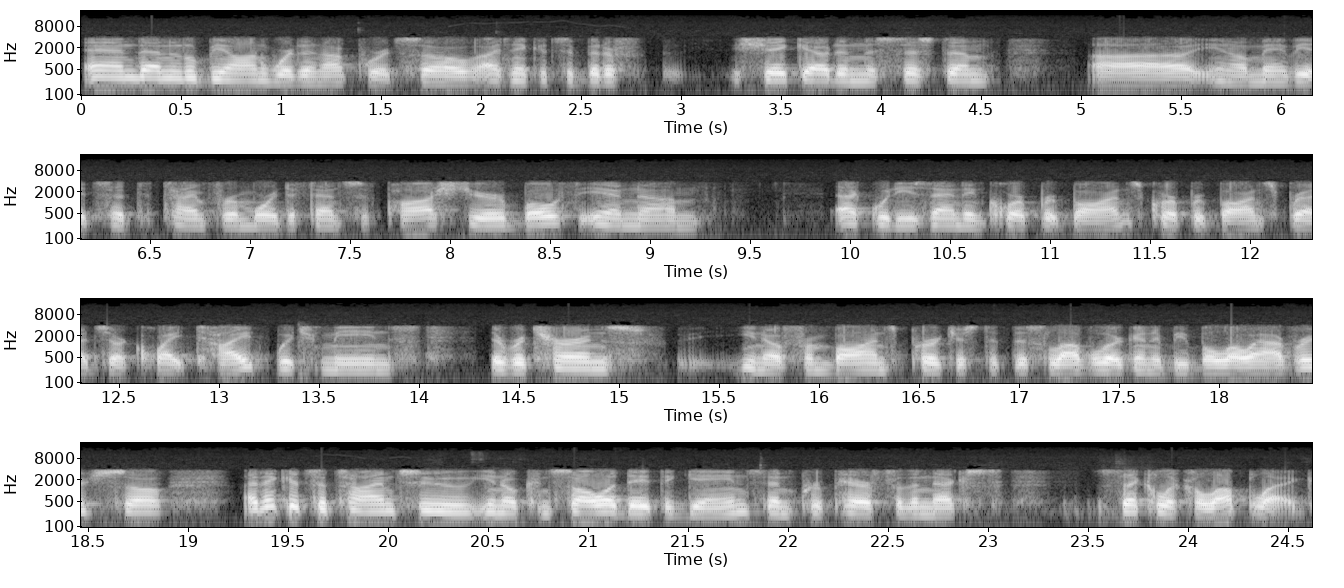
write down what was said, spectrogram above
and then it'll be onward and upward. So I think it's a bit of shakeout in the system. Uh, you know, maybe it's at the time for a more defensive posture, both in um, equities and in corporate bonds. Corporate bond spreads are quite tight, which means the returns, you know, from bonds purchased at this level are going to be below average. So I think it's a time to, you know, consolidate the gains and prepare for the next cyclical up leg.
